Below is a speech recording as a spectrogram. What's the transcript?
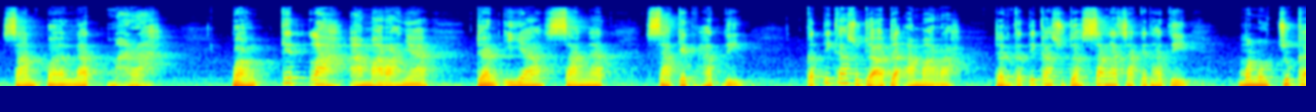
Sanbalat marah. Bangkitlah amarahnya dan ia sangat sakit hati. Ketika sudah ada amarah dan ketika sudah sangat sakit hati, menuju ke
